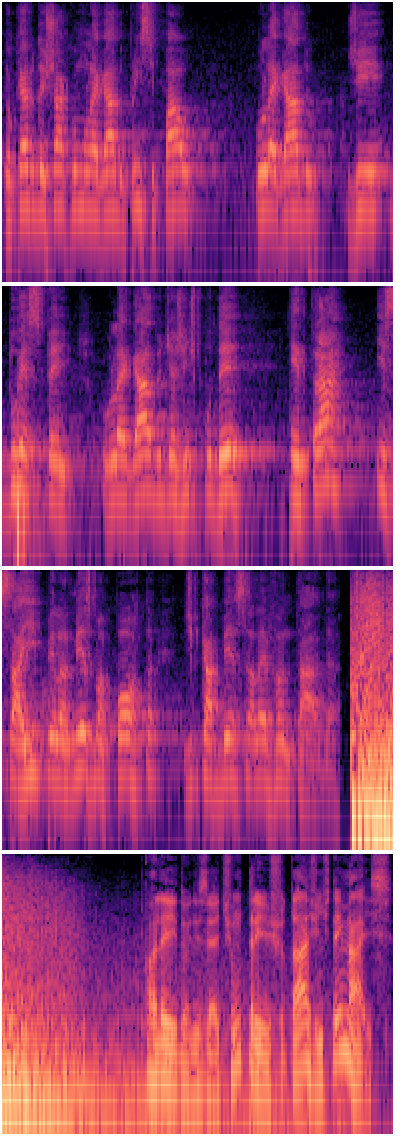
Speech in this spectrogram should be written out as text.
eu quero deixar como legado principal o legado de, do respeito, o legado de a gente poder entrar e sair pela mesma porta de cabeça levantada. Olha aí, Donizete, um trecho, tá? A gente tem mais.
